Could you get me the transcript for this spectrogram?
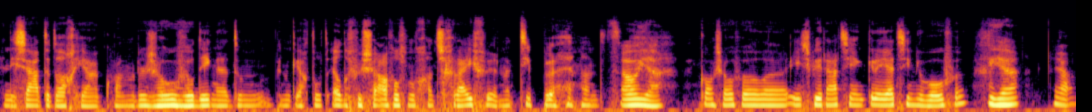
En die zaterdag, ja, kwamen er zoveel dingen. Toen ben ik echt tot 11 uur 's avonds nog gaan schrijven en aan het typen. En aan het, oh ja, er kwam zoveel eh, inspiratie en creatie naar boven. ja, Ja,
